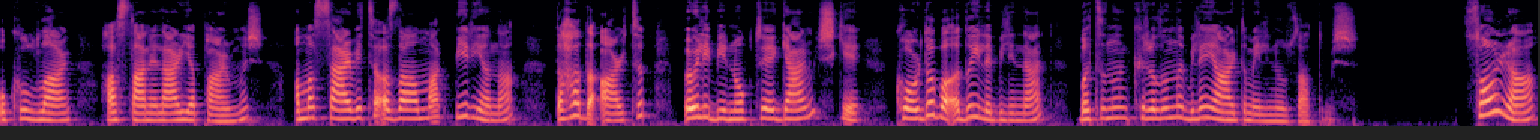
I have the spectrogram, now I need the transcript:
Okullar, hastaneler yaparmış ama serveti azalmak bir yana daha da artıp öyle bir noktaya gelmiş ki Kordoba adıyla bilinen Batı'nın kralına bile yardım elini uzatmış. Sonra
